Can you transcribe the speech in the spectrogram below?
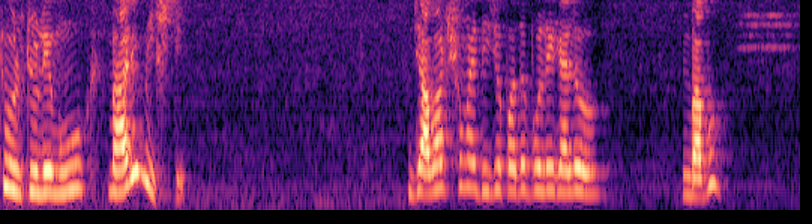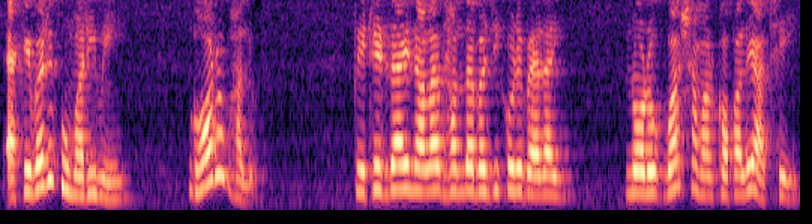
টুলটুলে মুখ, ভারী মিষ্টি। যাওয়ার সময় দ্বিজপদ বলে গেল বাবু, একেবারে কুমারী মেয়ে, ঘরও ভালো। পেটের দায় নালা ধান্দাবাজি করে বেড়াই নরকবাস আমার কপালে আছেই।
